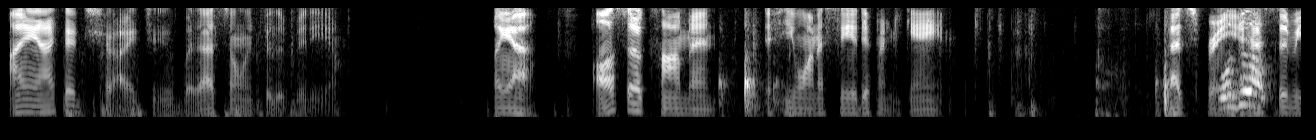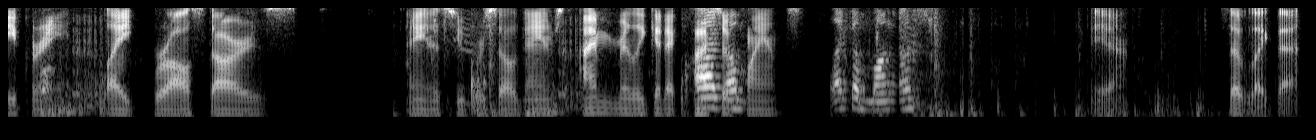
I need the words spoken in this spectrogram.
I mean, I could try to, but that's only for the video. Oh yeah, also comment if you want to see a different game. That's free, it has to be free. Like, Brawl Stars, any of the Supercell games. I'm really good at Clash Um, of Clans. Like Among Us. Yeah, stuff like that.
